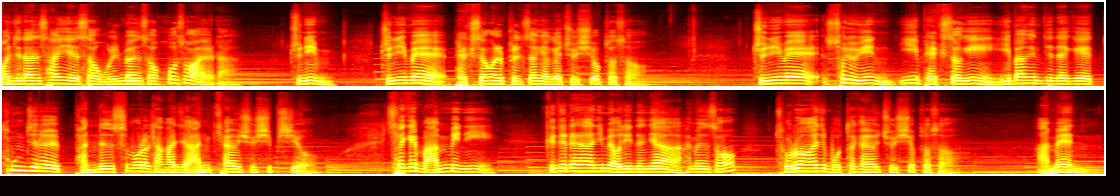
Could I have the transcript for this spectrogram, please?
번제단 사이에서 울면서 호소하여라. 주님, 주님의 백성을 불쌍히 여겨 주시옵소서. 주님의 소유인 이 백성이 이방인들에게 통지를 받는 수모를 당하지 않게 하여 주십시오. 세계 만민이 그들의 하나님이 어디 있느냐 하면서 조롱하지 못하게 하여 주시옵소서. 아멘.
